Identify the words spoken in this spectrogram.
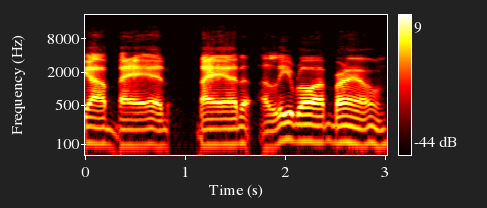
Got bad, bad a Leroy Brown.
